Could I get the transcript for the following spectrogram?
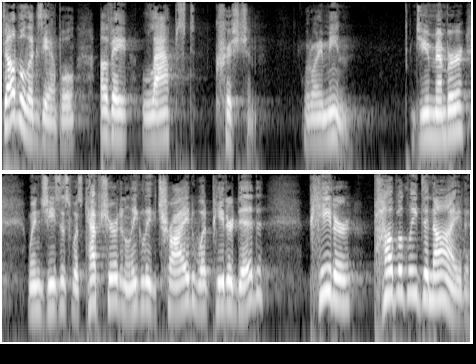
double example of a lapsed Christian. What do I mean? Do you remember when Jesus was captured and legally tried what Peter did? Peter publicly denied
